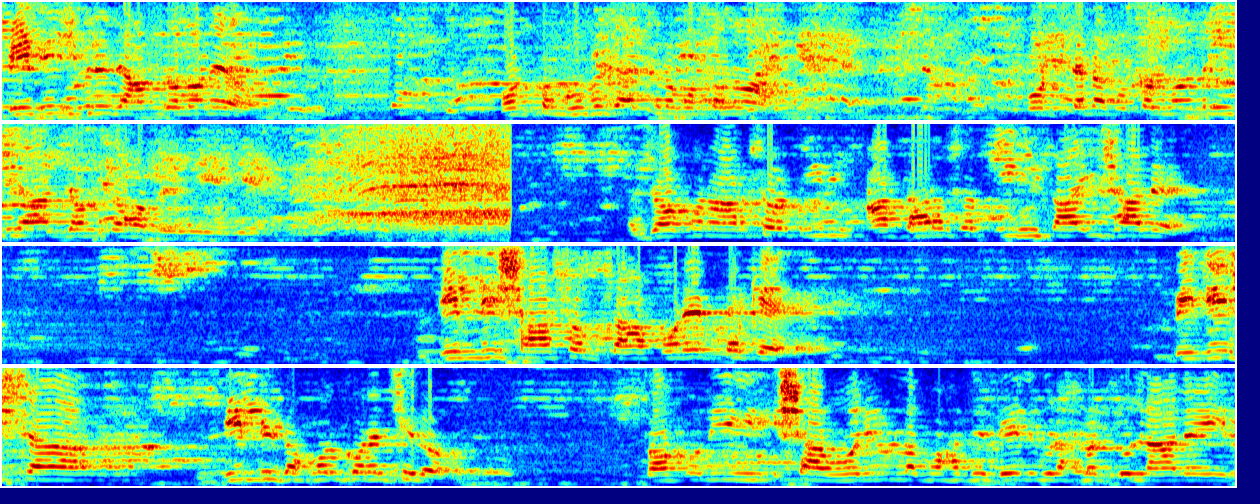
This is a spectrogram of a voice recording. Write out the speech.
ব্রিটিশ বিরোধী আন্দোলনেও প্রথম ভূমিকা ছিল মুসলমান। প্রত্যেকটা মুসলমানদের ইতিহাস জানতে হবে। যখন আঠারোশো তিন আঠারোশো তিন সাই সালে দিল্লি শাসক জাফরের থেকে ব্রিটিশরা দিল্লি দখল করেছিল, তখনই শাহ ওলিউল্লাহ দেলিম রহমতুল্লাহ আলীর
